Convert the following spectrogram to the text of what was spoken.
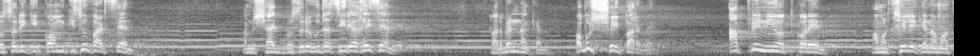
বছরে কি কম কিছু পারছেন? আপনি ষাট বছরে হুদা চিরা খাইছেন? পারবেন না কেন? অবশ্যই পারবেন। আপনি নিয়ত করেন, আমার ছেলেকে নামাজ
